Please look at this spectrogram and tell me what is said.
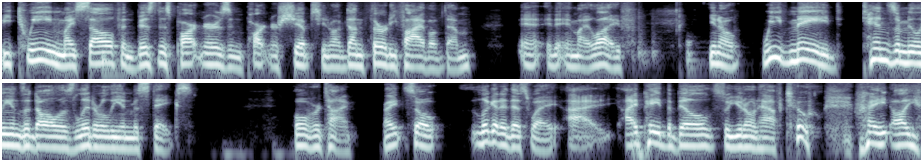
between myself and business partners and partnerships, you know, I've done 35 of them in, in, in my life. You know, we've made tens of millions of dollars literally in mistakes over time, right? So look at it this way. I I paid the bill so you don't have to, right? All you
